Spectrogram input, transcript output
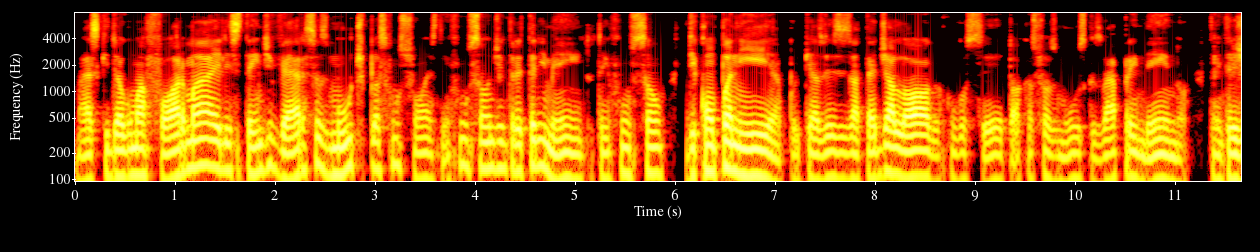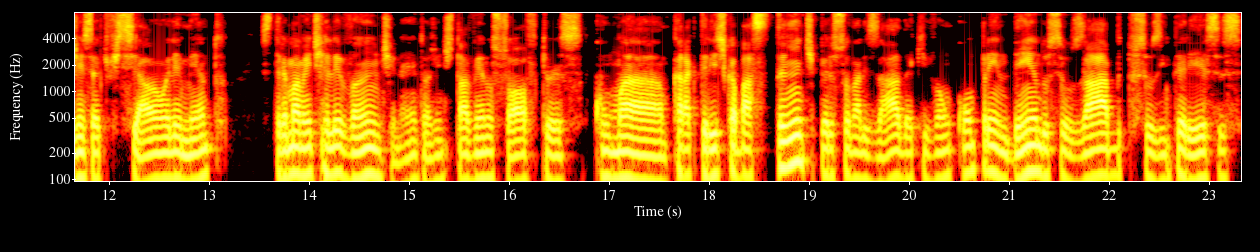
Mas que de alguma forma eles têm diversas múltiplas funções. Tem função de entretenimento, tem função de companhia, porque às vezes até dialoga com você, toca suas músicas, vai aprendendo. Então, a inteligência artificial é um elemento extremamente relevante, né? Então a gente está vendo softwares com uma característica bastante personalizada que vão compreendendo seus hábitos, seus interesses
